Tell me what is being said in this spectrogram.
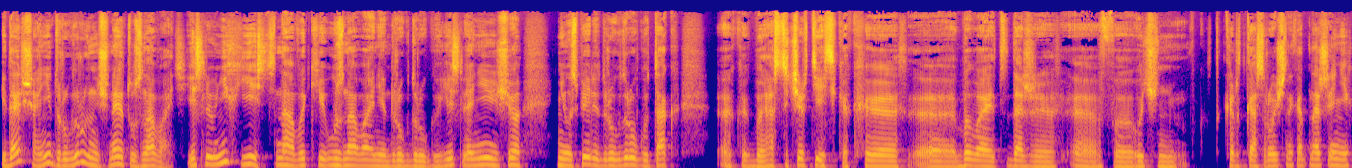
И дальше они друг друга начинают узнавать. Если у них есть навыки узнавания друг друга, если они еще не успели друг другу так э, как бы осточертеть, как э, бывает даже в очень краткосрочных отношениях.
